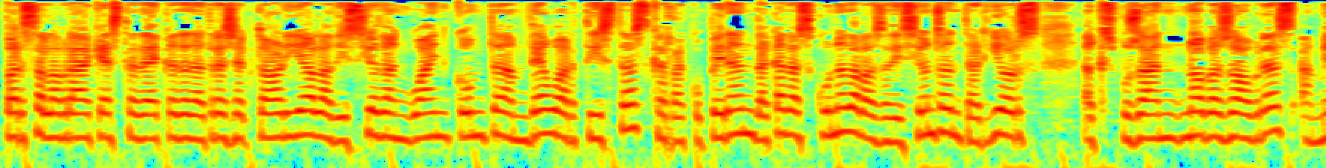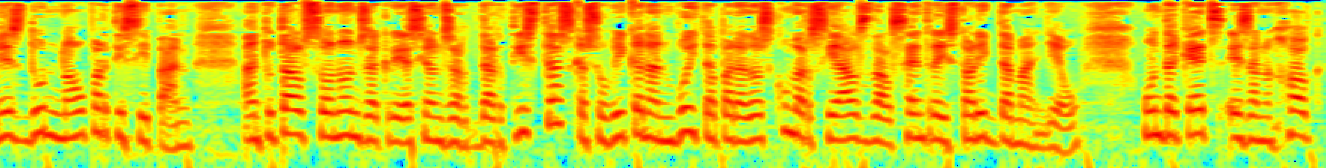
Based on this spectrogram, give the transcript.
Per celebrar aquesta dècada de trajectòria, l'edició d'enguany compta amb 10 artistes que recuperen de cadascuna de les edicions anteriors, exposant noves obres a més d'un nou participant. En total són 11 creacions d'artistes que s'ubiquen en 8 aparadors comercials del Centre Històric de Manlleu. Un d'aquests és en Hoc,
